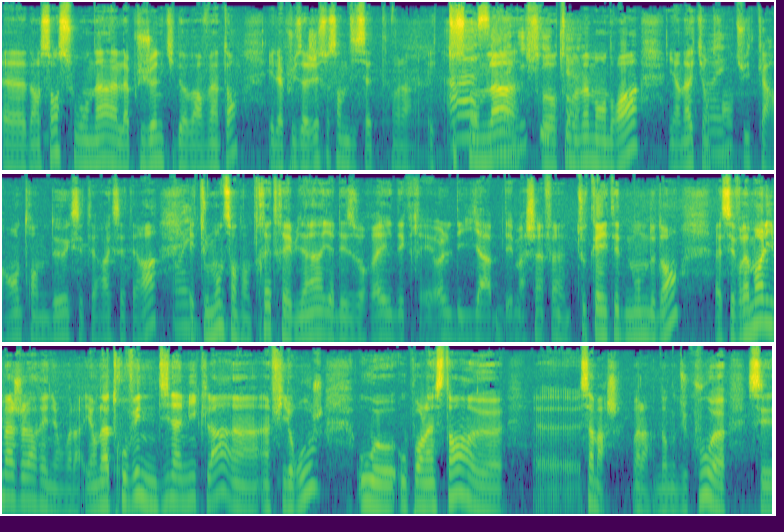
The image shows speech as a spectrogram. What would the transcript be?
euh, dans le sens où on a la plus jeune qui doit avoir 20 ans et la plus âgée 77. Voilà, et tout Ah, ce monde-là se retrouve au même endroit. Il y en a qui ont Oui. 38, 40, 32, etc., etc. Oui. Et tout le monde s'entend très très bien. Il y a des oreilles, des créoles, des yaps, des machins, enfin toute qualité de monde dedans. Euh, C'est l'image de la Réunion. Voilà. Et on a trouvé une dynamique là, un, fil rouge, où, euh, pour l'instant euh, euh, ça marche. Voilà. Donc du coup, c'est-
